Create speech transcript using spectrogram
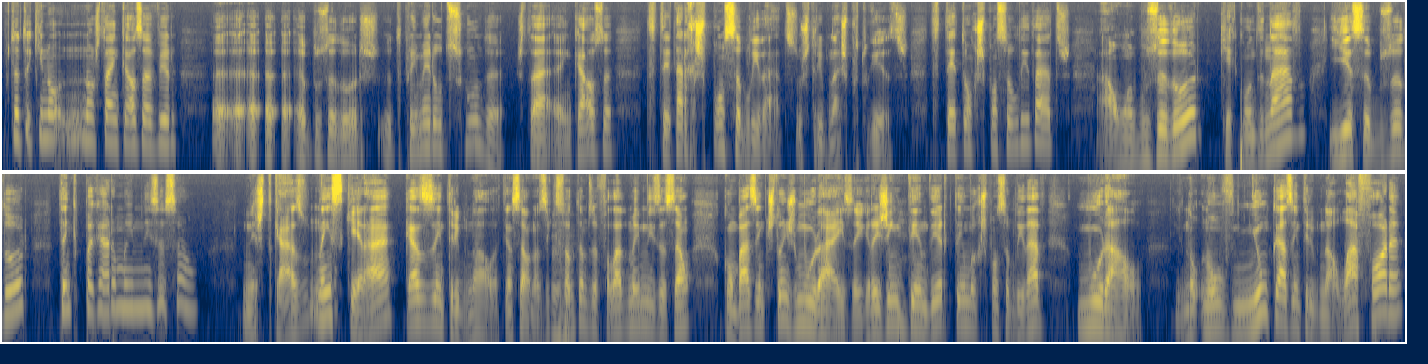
Portanto, aqui não, não está em causa haver abusadores de primeira ou de segunda. Está em causa detectar responsabilidades. Os tribunais portugueses detectam responsabilidades. Há um abusador que é condenado e esse abusador tem que pagar uma imunização. Neste caso, nem sequer há casos em tribunal. Atenção, nós aqui uhum. só estamos a falar de uma imunização com base em questões morais. A Igreja entender que tem uma responsabilidade moral. Não, não houve nenhum caso em tribunal. Lá fora,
